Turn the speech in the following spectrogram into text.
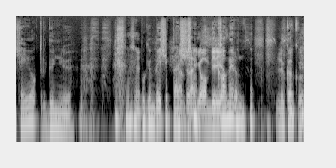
şeyi yoktur günlüğü. Bugün Beşiktaş. Tabii hangi 11'i yazıyor? Kamerun. Lukaku.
